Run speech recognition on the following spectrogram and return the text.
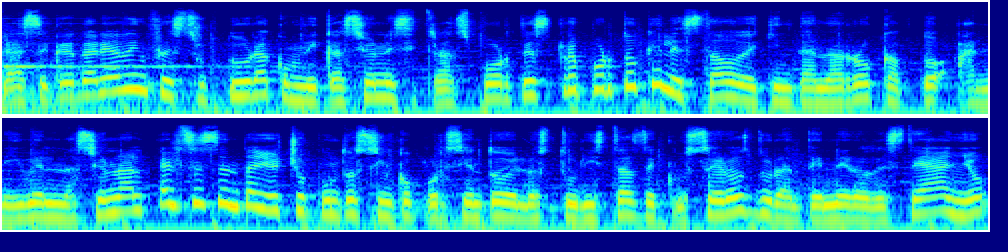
La Secretaría de Infraestructura, Comunicaciones y Transportes reportó que el estado de Quintana Roo captó a nivel nacional el 68.5% de los turistas de cruceros durante enero de este año,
